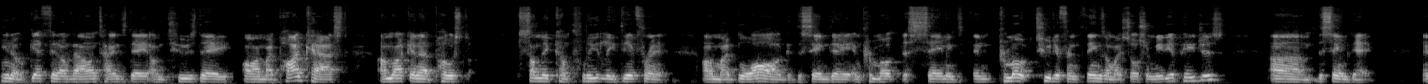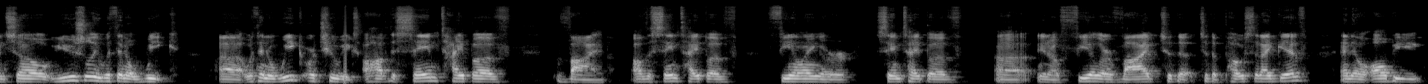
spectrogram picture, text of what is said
you know, get fit on Valentine's Day on Tuesday on my podcast, I'm not to post something completely different on my blog the same day and promote the same and promote two different things on my social media pages um, the same day. And so, usually within a week, uh, within a week or two weeks, I'll have the same type of vibe. I'll have the same type of feeling or same type of uh, you know feel or vibe to the to the post that I give, and they'll all be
